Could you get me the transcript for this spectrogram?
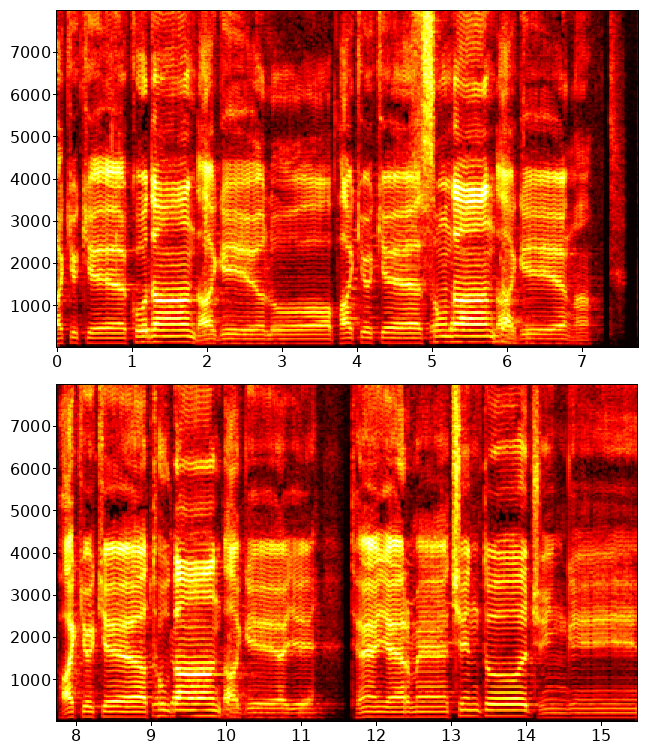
Pakyuke kudan dagi lo, pakyuke sundan dagi nga. Pakyuke tukdan dagi Ten yerme chintu jingi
